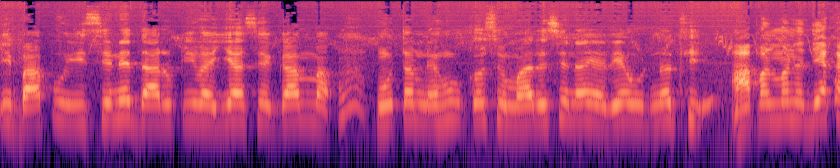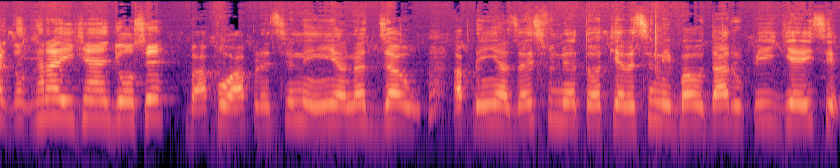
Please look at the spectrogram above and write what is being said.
એ બાપુ એ છે ને દારૂ પીવા ગયા છે ગામમાં. હું તમને શું કહું છું મારે છે ને અહીંયા રહેવું જ નથી. હા પણ મને દેખાડ તો ખરા એ શ્યાંય જોશે. બાપુ આપણે છે ને અહીંયા નથી જવું આપણે અહીંયા જઈશું ને તો અત્યારે છે ને બહુ દારૂ પી ગયા છે.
